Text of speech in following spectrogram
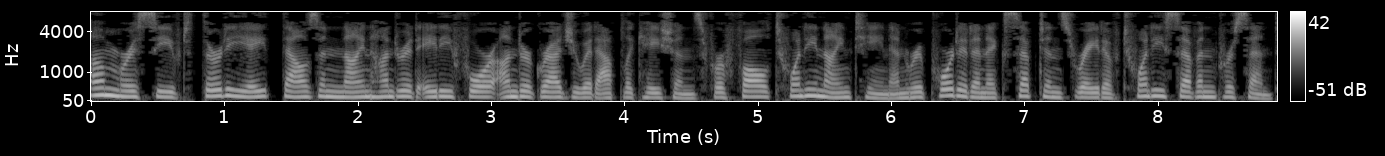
UM received 38,984 undergraduate applications for fall 2019 and reported an acceptance rate of 27%.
